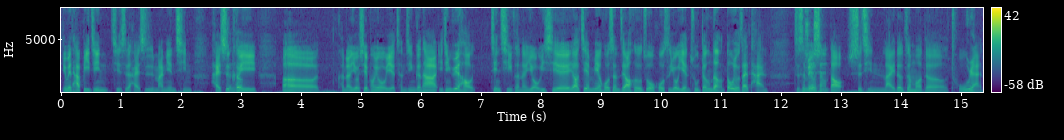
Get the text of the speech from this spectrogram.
因为他毕竟其实还是蛮年轻，还是可以呃，可能有些朋友也曾经跟他已经约好近期可能有一些要见面，或甚至要合作，或是有演出等等都有在谈，只是没有想到事情来的这么的突然。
